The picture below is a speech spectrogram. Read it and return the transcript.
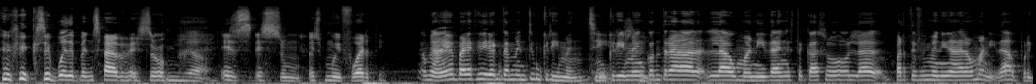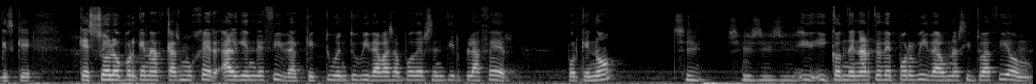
¿qué se puede pensar de eso? Es, es, un- es muy fuerte. Hombre, a mí me parece directamente un crimen. Sí, un crimen sí. contra la humanidad, en este caso la parte femenina de la humanidad. Porque es que, que solo porque nazcas mujer alguien decida que tú en tu vida vas a poder sentir placer, porque no, Sí, sí, sí, sí. sí. y, y condenarte de por vida a una situación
